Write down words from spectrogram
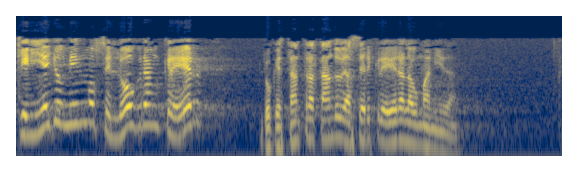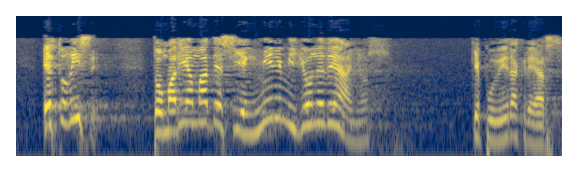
que ni ellos mismos se logran creer lo que están tratando de hacer creer a la humanidad. Esto dice, tomaría más de 100 mil millones de años que pudiera crearse.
